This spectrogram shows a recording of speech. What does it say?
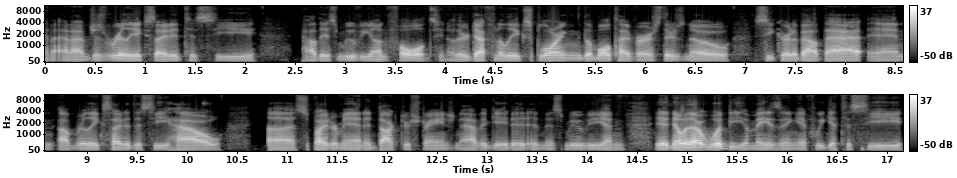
and, and I'm just really excited to see how this movie unfolds. You know, they're definitely exploring the multiverse. There's no secret about that. And I'm really excited to see how uh, Spider-Man and Doctor Strange navigate it in this movie. And you know, that would be amazing if we get to see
